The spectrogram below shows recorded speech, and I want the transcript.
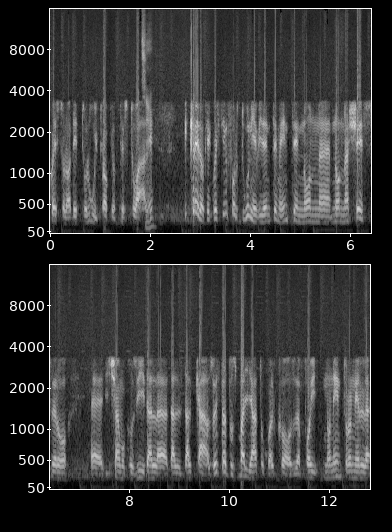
questo lo ha detto lui proprio testuale, sì. e credo che questi infortuni evidentemente non, non nascessero eh, diciamo così dal, dal, dal, caso, è stato sbagliato qualcosa, poi non entro nel,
